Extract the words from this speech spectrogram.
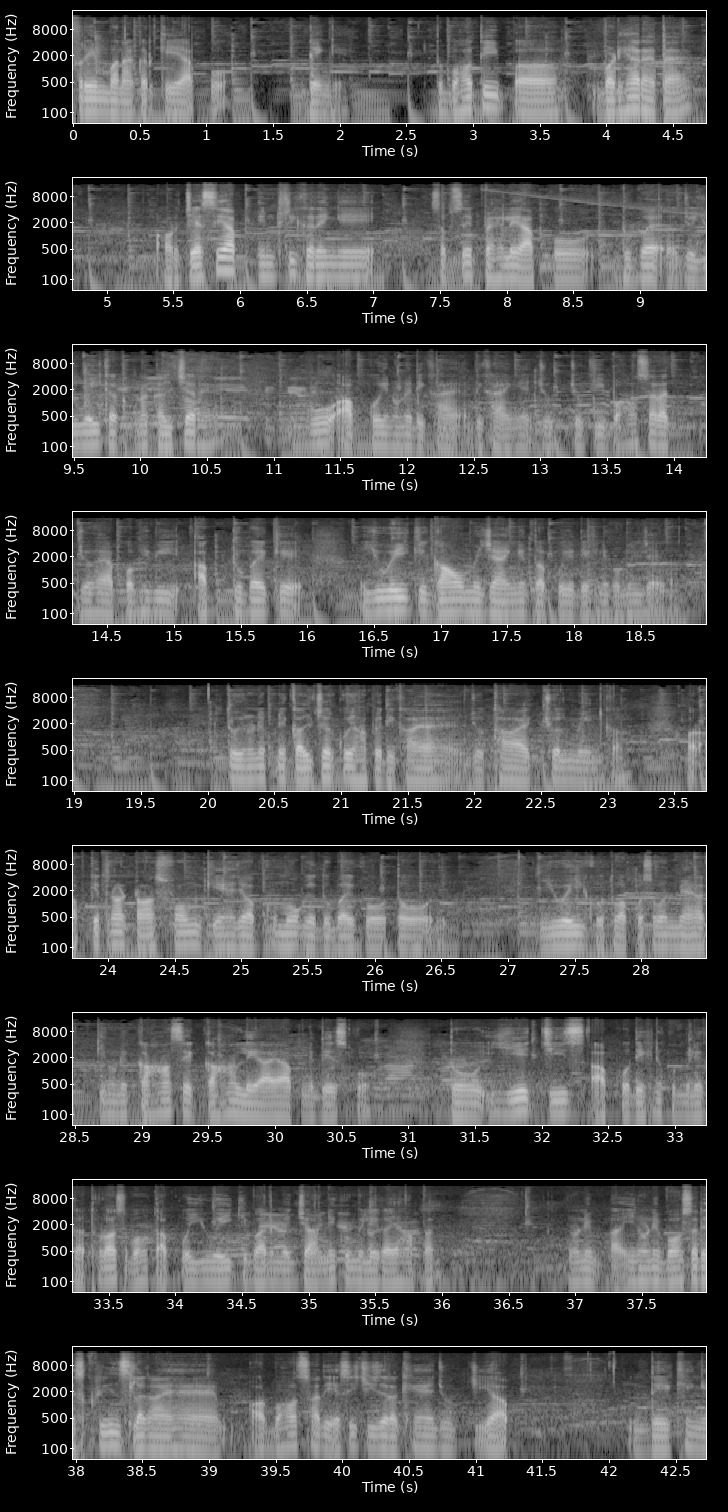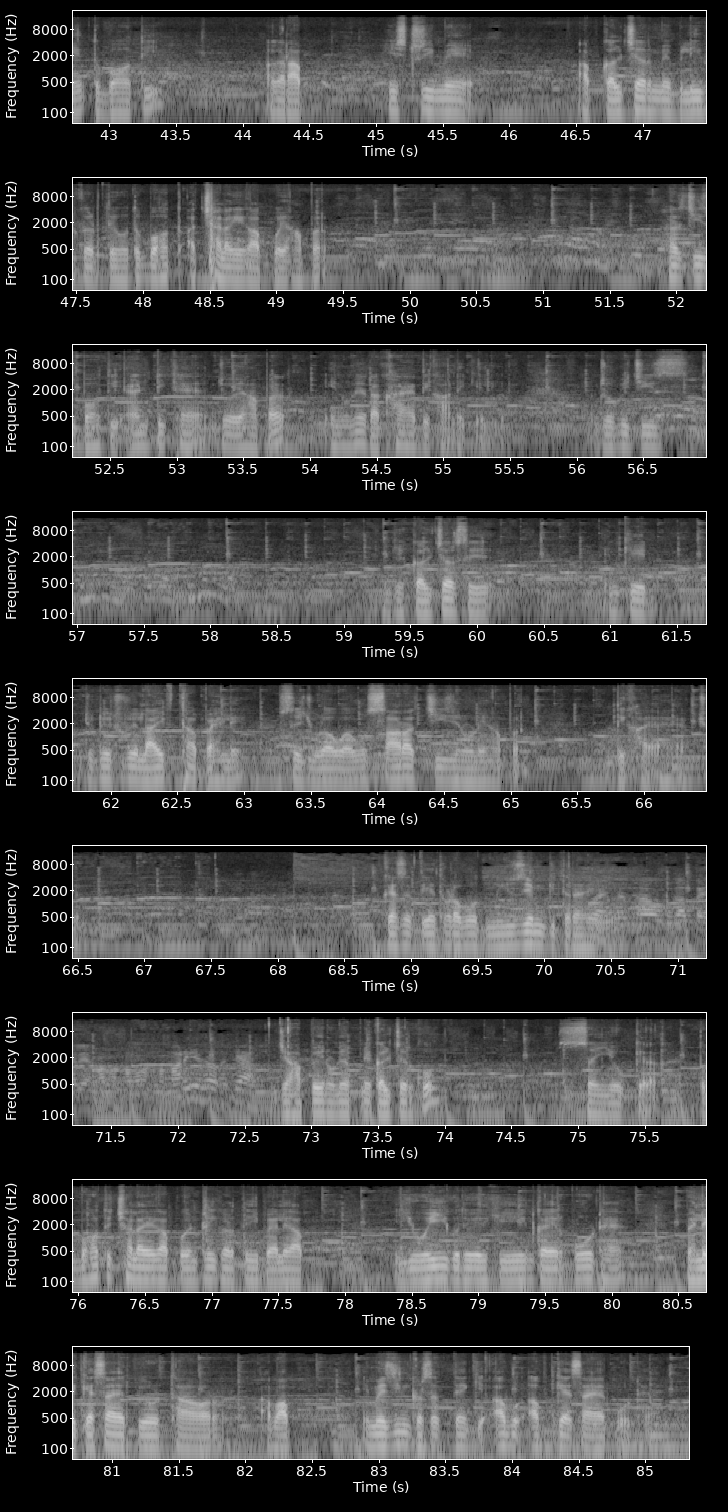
फ्रेम बना करके आपको देंगे। तो बहुत ही बढ़िया रहता है। और जैसे आप इंट्री करेंगे, सबसे पहले आपको दुबई, जो यू का अपना कल्चर है, वो आपको इन्होंने दिखाए, दिखाएँगे, जो जो कि बहुत सारा जो है, आपको अभी भी आप दुबई के यू के गाँव में जाएँगे तो आपको ये देखने को मिल जाएगा। तो इन्होंने अपने कल्चर को यहाँ पे दिखाया है, जो था एक्चुअल में इनका। और अब कितना ट्रांसफॉर्म किए हैं जब आप घूमोगे दुबई को तो यू को तो आपको समझ में आएगा कि इन्होंने कहाँ से कहाँ ले आया अपने देश को। तो ये चीज़ आपको देखने को मिलेगा थोड़ा सा बहुत आपको यू के बारे में जानने को मिलेगा यहाँ पर। इन्होंने इन्होंने बहुत सारे स्क्रीन्स लगाए हैं और बहुत सारी ऐसी चीज़ें रखे हैं जो कि आप देखेंगे तो बहुत ही, अगर आप हिस्ट्री में, आप कल्चर में बिलीव करते हो तो बहुत अच्छा लगेगा आपको यहाँ पर। हर चीज़ बहुत ही एंटिक है, जो यहाँ पर इन्होंने रखा है दिखाने के लिए। जो भी चीज़ इनके कल्चर से, इनके जो डे टू डे लाइफ था पहले, उससे जुड़ा हुआ वो सारा चीज़ इन्होंने यहाँ पर दिखाया है एक्चुअल कह सकते हैं थोड़ा बहुत म्यूज़ियम की तरह है जहाँ पे इन्होंने अपने कल्चर को संयोग के रखा है। तो बहुत अच्छा लगेगा आपको एंट्री करते ही पहले आप यू e को देखिए, इनका एयरपोर्ट है। पहले कैसा एयरपोर्ट था और अब आप इमेजिन कर सकते हैं कि अब अब कैसा एयरपोर्ट है।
